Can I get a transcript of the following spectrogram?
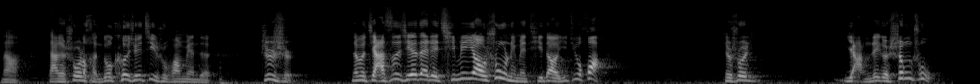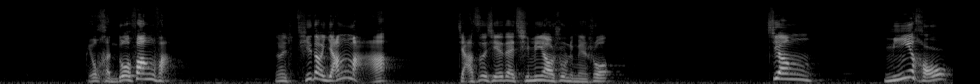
那大概说了很多科学技术方面的知识。那么贾思勰在这《齐民要术》里面提到一句话，就说养这个牲畜有很多方法。那么提到养马，贾思勰在《齐民要术》里面说，将猕猴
